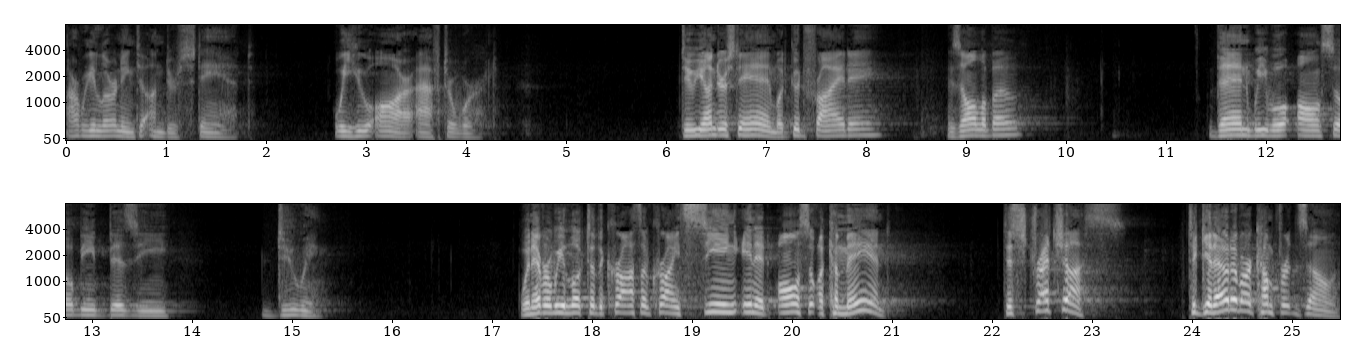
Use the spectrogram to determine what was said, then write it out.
Are we learning to understand? We who are afterward. Do we understand what Good Friday is all about? Then we will also be busy doing. Whenever we look to the cross of Christ, seeing in it also a command to stretch us, to get out of our comfort zone,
